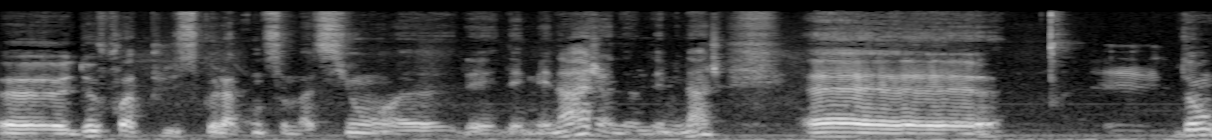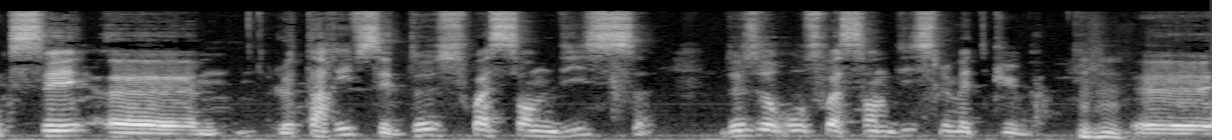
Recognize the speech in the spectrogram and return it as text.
Euh, deux fois plus que la consommation euh, des, ménages, des ménages. Euh, donc c'est le tarif, c'est 2,70 2,70 euros le mètre cube. Mhm. Euh,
